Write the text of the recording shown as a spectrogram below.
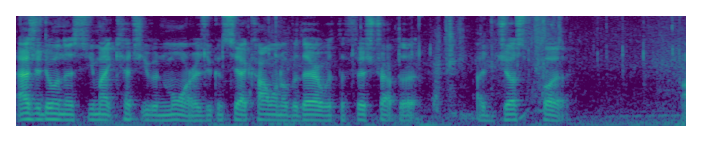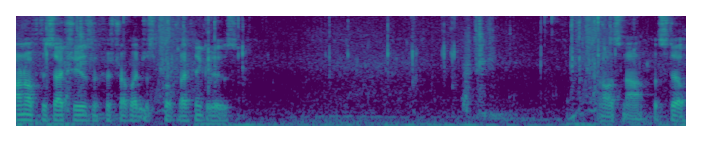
as you're doing this, you might catch even more. As you can see, I caught one over there with the fish trap that I just put. I don't know if this actually is the fish trap I just put, but I think it is. Oh, it's not, but still.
